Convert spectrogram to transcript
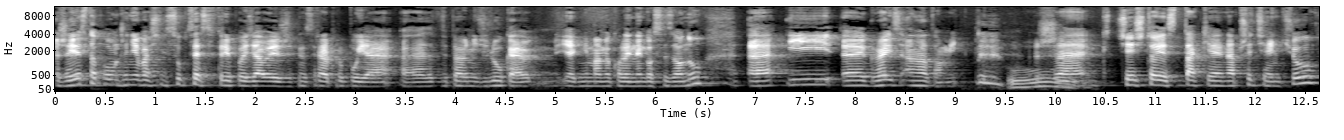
że jest to połączenie właśnie sukcesu, który powiedziałeś, że ten serial próbuje e, wypełnić lukę, jak nie mamy kolejnego sezonu, e, i e, Grey's Anatomy. Uuu. Że gdzieś to jest takie na przecięciu.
